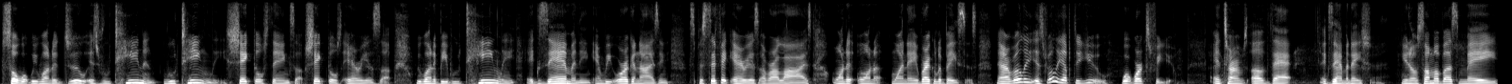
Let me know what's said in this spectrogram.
So what we want to do is routine routinely shake those things up, shake those areas up. We want to be routinely examining and reorganizing specific areas of our lives on a, on a, on a regular basis. Now, really, it's really up to you what works for you in terms of that examination. You know, some of us may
